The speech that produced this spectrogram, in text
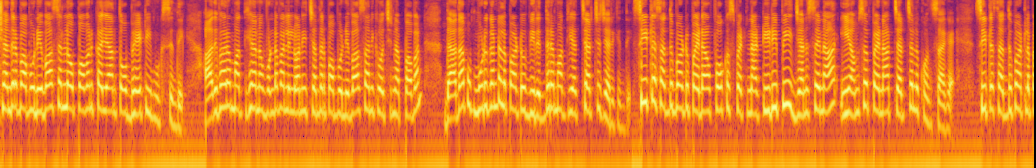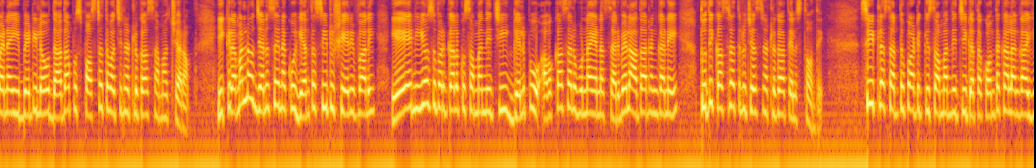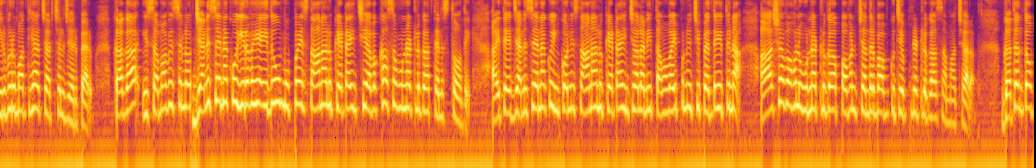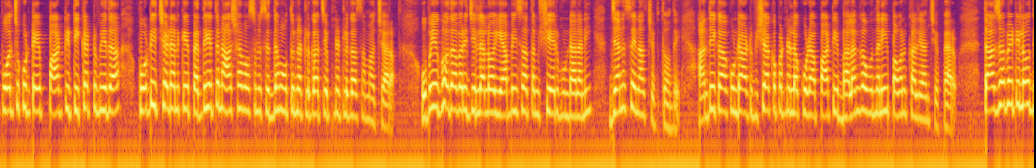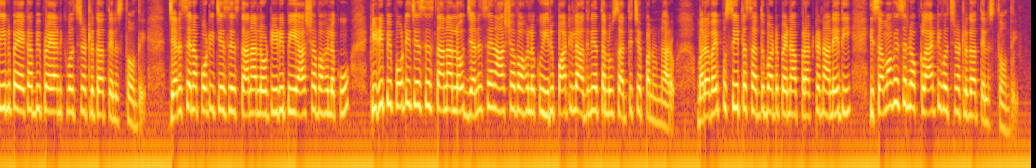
చంద్రబాబు నివాసంలో పవన్ కళ్యాణ్తో భేటీ ముగిసింది. ఆదివారం మధ్యాహ్నం ఉండవల్లిలోని చంద్రబాబు నివాసానికి వచ్చిన పవన్ దాదాపు మూడు గంటల పాటు వీరిద్దరి మధ్య చర్చ జరిగింది. సీట్ల సర్దుబాటు పైన ఫోకస్ పెట్టిన టీడీపీ జనసేన ఈ అంశంపైన చర్చలు కొనసాగాయి. సీట్ల సర్దుబాట్లపైన ఈ భేటీలో దాదాపు స్పష్టత వచ్చినట్లుగా సమాచారం. ఈ క్రమంలో జనసేనకు ఎంత సీటు షేర్ ఇవ్వాలి ఏ ఏ నియోజకవర్గాలకు సంబంధించి గెలుపు అవకాశాలు ఉన్నాయన్న సర్వేల ఆధారంగానే తుది కసరత్తులు చేసినట్లుగా తెలుస్తోంది. సీట్ల సర్దుబాటుకి సంబంధించి గత కొంతకాలంగా ఇరువురు మధ్య చర్చలు జరిపారు. కాగా ఈ సమావేశంలో జనసేనకు ఇరవై ఐదు ముప్పై స్థానాలు కేటాయించే అవకాశం ఉన్నట్లుగా తెలుస్తోంది. అయితే జనసేనకు ఇంకొన్ని స్థానాలు కేటాయించాలని తమ వైపు నుంచి పెద్ద ఎత్తున ఆశావహులు ఉన్నట్లుగా పవన్ చంద్రబాబుకు చెప్పినట్లుగా సమాచారం. గతంతో పోల్చుకుంటే పార్టీ టికెట్ మీద పోటీ చేయడానికే పెద్ద ఎత్తున ఆశావాసులు సిద్ధమవుతున్నట్లుగా చెప్పినట్లుగా సమాచారం. ఉభయ గోదావరి జిల్లాలో యాభై శాతం షేర్ ఉండాలని జనసేన చెబుతోంది. అంతేకాకుండా అటు విశాఖపట్నంలో కూడా పార్టీ బలంగా ఉందని పవన్ కళ్యాణ్ చెప్పారు. తాజా భేటీలో దీనిపై ఏకాభిప్రాయానికి వచ్చినట్లుగా తెలుస్తోంది. జనసేన పోటీ చేసే స్థానాల్లో టీడీపీ ఆశావాహులకు టీడీపీ పోటీ చేసే స్థానాల్లో జనసేన ఆశావాహులకు ఇరు పార్టీల అధినేతలు సర్ది చెప్పనున్నారు. మరోవైపు సీట్ల సర్దుబాటుపైన ప్రకటన అనేది ఈ సమావేశంలో క్లారిటీ వచ్చినట్లుగా తెలుస్తోంది.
